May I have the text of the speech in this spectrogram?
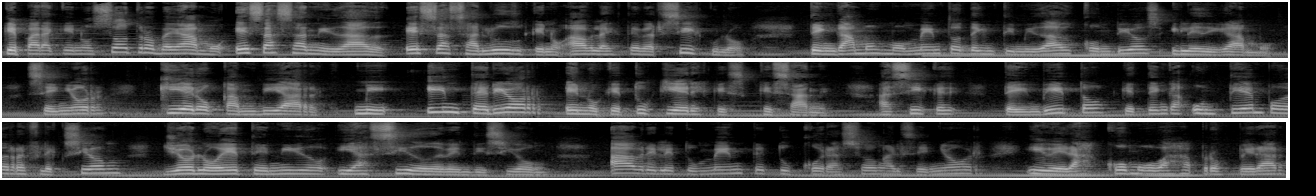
que para que nosotros veamos esa sanidad, esa salud que nos habla este versículo, tengamos momentos de intimidad con Dios y le digamos, Señor, quiero cambiar mi interior en lo que tú quieres que, sane. Así que te invito que tengas un tiempo de reflexión. Yo lo he tenido y ha sido de bendición. Ábrele tu mente, tu corazón al Señor y verás cómo vas a prosperar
